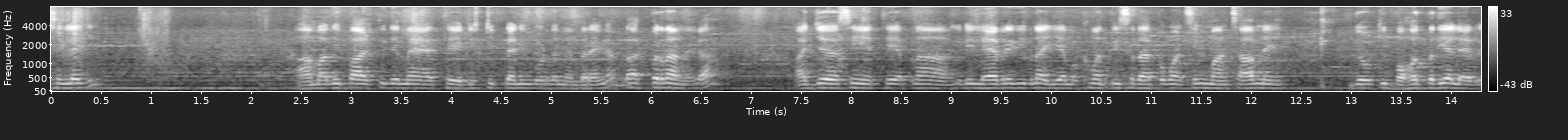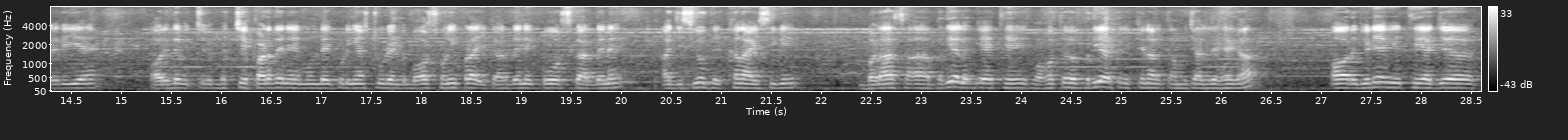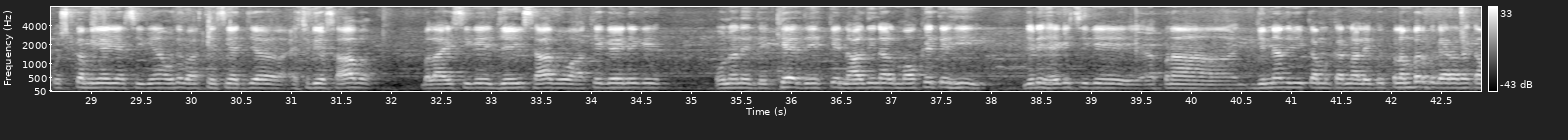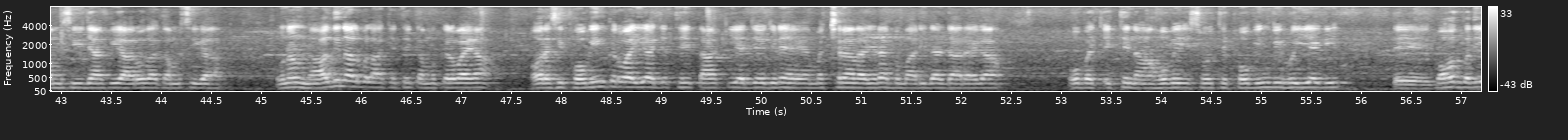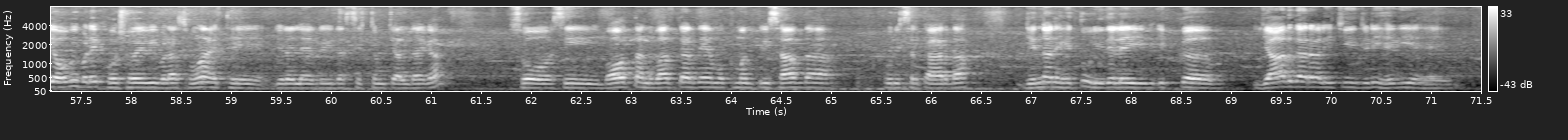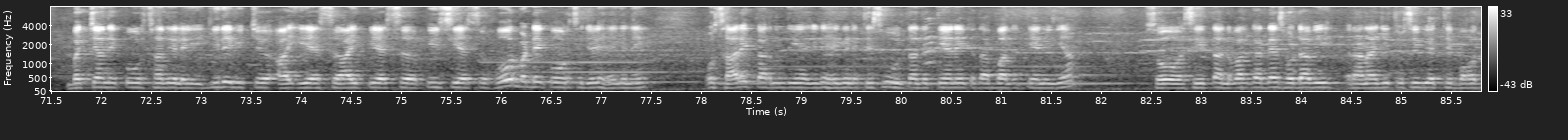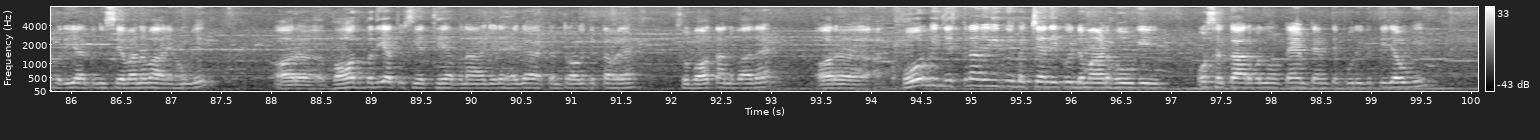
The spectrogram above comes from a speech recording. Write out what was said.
ਸਿੰਗਲੇ ਜੀ। ਆਮ ਆਦਮੀ ਪਾਰਟੀ ਦੇ ਮੈਂ ਇੱਥੇ ਡਿਸਟ੍ਰਿਕਟ ਪਲੈਨਿੰਗ ਬੋਰਡ ਦਾ ਮੈਂਬਰ ਹੈਗਾ, ਬਲਾਕ ਪ੍ਰਧਾਨ ਹੈਗਾ। ਅੱਜ ਅਸੀਂ ਇੱਥੇ ਆਪਣਾ ਜਿਹੜੀ ਲਾਇਬ੍ਰੇਰੀ ਬਣਾਈ ਹੈ, ਮੁੱਖ ਮੰਤਰੀ ਸਰਦਾਰ ਭਗਵੰਤ ਸਿੰਘ ਮਾਨ ਸਾਹਿਬ ਨੇ, ਜੋ ਕਿ ਬਹੁਤ ਵਧੀਆ ਲਾਇਬ੍ਰੇਰੀ ਹੈ ਔਰ ਇਹਦੇ ਵਿੱਚ ਬੱਚੇ ਪੜ੍ਹਦੇ ਨੇ, ਮੁੰਡੇ, ਕੁੜੀਆਂ, ਸਟੂਡੈਂਟ ਬਹੁਤ ਸੋਹਣੀ ਪੜ੍ਹਾਈ ਕਰਦੇ ਨੇ, ਕੋਰਸ ਕਰਦੇ ਨੇ। ਅੱਜ ਅਸੀਂ ਉਹ ਦੇਖਣ ਆਏ ਸੀਗੇ। ਬੜਾ ਸਾ- ਵਧੀਆ ਲੱਗਿਆ ਇੱਥੇ, ਬਹੁਤ ਵਧੀਆ ਤਰੀਕੇ ਨਾਲ ਕੰਮ ਚੱਲ ਰਿਹਾ ਹੈਗਾ। ਔਰ ਜਿਹੜੀਆਂ ਵੀ ਇੱਥੇ ਅੱਜ ਕੁਝ ਕਮੀਆਂ ਜਾਂ ਸੀਗੀਆਂ, ਉਹਦੇ ਵਾਸਤੇ ਅਸੀਂ ਅੱਜ ਐਚਡੀਓ ਸਾਹਿਬ ਬੁਲਾਏ ਸੀਗੇ, ਜੇਈ ਸਾਹਿਬ ਉਹ ਆ ਕੇ ਗਏ ਨੇਗੇ। ਉਹਨਾਂ ਨੇ ਦੇਖਿਆ, ਦੇਖ ਕੇ ਨਾਲ ਦੀ ਨਾਲ ਮੌਕੇ ਤੇ ਹੀ ਜਿਹੜੇ ਹੈਗੇ ਸੀਗੇ ਆਪਣਾ ਜਿਨ੍ਹਾਂ ਦੇ ਵੀ ਕੰਮ ਕਰਨ ਵਾਲੇ, ਕੋਈ ਪਲੰਬਰ ਵਗੈਰਾ ਦਾ ਕੰਮ ਸੀ ਜਾਂ ਕੋਈ ਆਰਓ ਦਾ ਕੰਮ ਸੀਗਾ, ਉਹਨਾਂ ਨੂੰ ਨਾਲ ਦੀ ਨਾਲ ਬੁਲਾ ਕੇ ਇੱਥੇ ਕੰਮ ਕਰਵਾਇਆ। ਔਰ ਅਸੀਂ ਫੋਗਿੰਗ ਕਰਵਾਈ ਅੱਜ ਇੱਥੇ ਤਾਂ ਕਿ ਅੱਜ ਜਿਹੜੇ ਹੈ ਮੱਛਰਾਂ ਦਾ ਜਿਹੜਾ ਬਿਮਾਰੀ ਦਾ ਡਰ ਹੈਗਾ, ਉਹ ਬੱਚ, ਇੱਥੇ ਨਾ ਹੋਵੇ। ਸੋ ਇੱਥੇ ਫੋਗਿੰਗ ਵੀ ਹੋਈ ਹੈਗੀ। ਤੇ ਬਹੁਤ ਵਧੀਆ, ਉਹ ਵੀ ਬੜੇ ਖੁਸ਼ ਹੋਏ, ਵੀ ਬੜਾ ਸੋਹਣਾ ਇੱਥੇ ਜਿਹੜਾ ਲਾਇਬ੍ਰੇਰੀ ਦਾ ਸਿਸਟਮ ਚੱਲਦਾ ਹੈਗਾ। ਸੋ ਅਸੀਂ ਬਹੁਤ ਧੰਨਵਾਦ ਕਰਦੇ ਹਾਂ ਮੁੱਖ ਮੰਤਰੀ ਸਾਹਿਬ ਦਾ, ਪੂਰੀ ਸਰਕਾਰ ਦਾ, ਜਿਨ੍ਹਾਂ ਨੇ ਇਹ ਧੂਰੀ ਦੇ ਲਈ ਇੱਕ ਯਾਦਗਾਰ ਵਾਲੀ ਚੀਜ਼ ਜਿਹੜੀ ਹੈਗੀ ਹੈ ਬੱਚਿਆਂ ਦੇ ਕੋਰਸਾਂ ਦੇ ਲਈ, ਜਿਹਦੇ ਵਿੱਚ ਆਈਏਐਸ ਆਈਪੀਐਸ ਪੀਸੀਐਸ ਹੋਰ ਵੱਡੇ ਕੋਰਸ ਜਿਹੜੇ ਹੈਗੇ ਨੇ, ਉਹ ਸਾਰੇ ਕਰਨ ਦੀਆਂ ਜਿਹੜੇ ਹੈਗੇ ਨੇ ਇੱਥੇ ਸਹੂਲਤਾਂ ਦਿੱਤੀਆਂ ਨੇ, ਕਿਤਾਬਾਂ ਦਿੱਤੀਆਂ ਨੇਗੀਆਂ। ਸੋ ਅਸੀਂ ਧੰਨਵਾਦ ਕਰਦੇ ਹਾਂ ਤੁਹਾਡਾ ਵੀ। ਰਾਣਾ ਜੀ, ਤੁਸੀਂ ਵੀ ਇੱਥੇ ਬਹੁਤ ਵਧੀਆ ਆਪਣੀ ਸੇਵਾ ਨਿਭਾ ਰਹੇ ਹੋਗੇ ਔਰ ਬਹੁਤ ਵਧੀਆ ਤੁਸੀਂ ਇੱਥੇ ਆਪਣਾ ਜਿਹੜਾ ਹੈਗਾ ਕੰਟਰੋਲ ਕੀਤਾ ਹੋਇਆ। ਸੋ ਬਹੁਤ ਧੰਨਵਾਦ ਹੈ। ਔਰ ਹੋਰ ਵੀ ਜਿਸ ਤਰ੍ਹਾਂ ਦੀ ਵੀ ਕੋਈ ਬੱਚਿਆਂ ਦੀ ਕੋਈ ਡਿਮਾਂਡ ਹੋਊਗੀ, ਉਹ ਸਰਕਾਰ ਵੱਲੋਂ ਟਾਈਮ ਟਾਈਮ ਤੇ ਪੂਰੀ ਕੀਤੀ ਜਾਊਗੀ।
